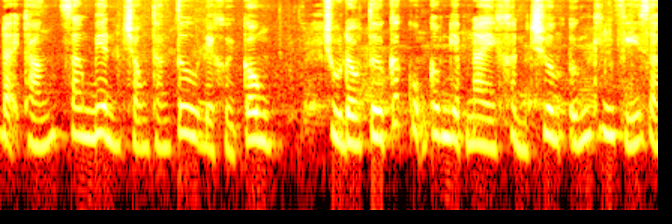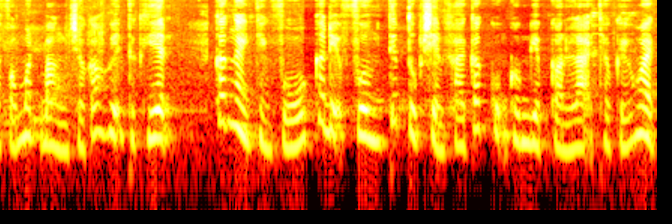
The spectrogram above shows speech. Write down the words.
Đại Thắng, Giang Biên trong tháng 4 để khởi công. Chủ đầu tư các cụm công nghiệp này khẩn trương ứng kinh phí giải phóng mặt bằng cho các huyện thực hiện. Các ngành thành phố, các địa phương tiếp tục triển khai các cụm công nghiệp còn lại theo kế hoạch.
